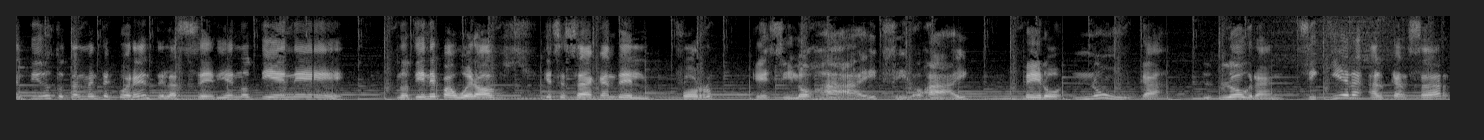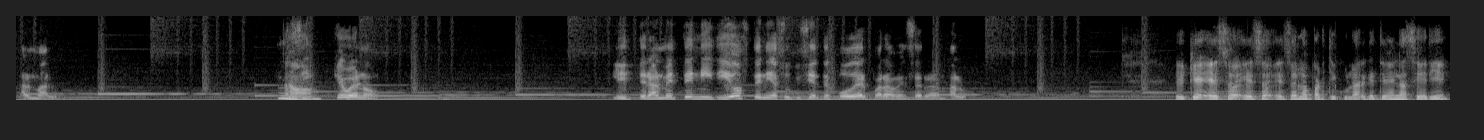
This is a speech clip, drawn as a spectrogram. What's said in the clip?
sentido es totalmente coherente. La serie no tiene, no tiene power-ups que se sacan del forro, que sí los hay, sí los hay, pero nunca logran siquiera alcanzar al malo. No. Así que bueno. Literalmente ni Dios tenía suficiente poder para vencer al malo. Es que eso, eso, eso es lo particular que tiene la serie,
